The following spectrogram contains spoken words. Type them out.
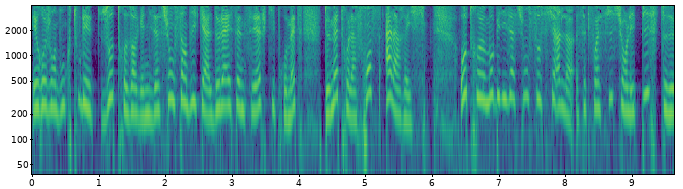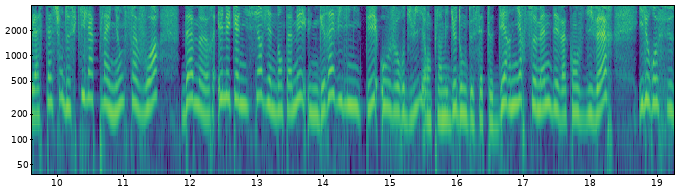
et rejoint donc tous les autres organisations syndicales de la SNCF qui promettent de mettre la France à l'arrêt. Autre mobilisation sociale, cette fois-ci sur les pistes de la station de ski La Plagne en Savoie. Dameurs et mécaniciens viennent d'entamer une grève illimitée aujourd'hui, en plein milieu donc de cette dernière semaine des vacances d'hiver. Ils refusent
